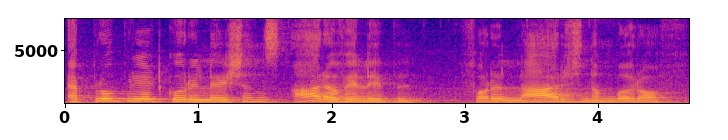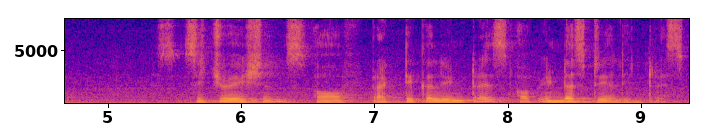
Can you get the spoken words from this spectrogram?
appropriate correlations are available for a large number of situations of practical interest, of industrial interest.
